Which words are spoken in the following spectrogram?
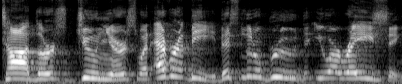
toddlers, juniors, whatever it be, this little brood that you are raising,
